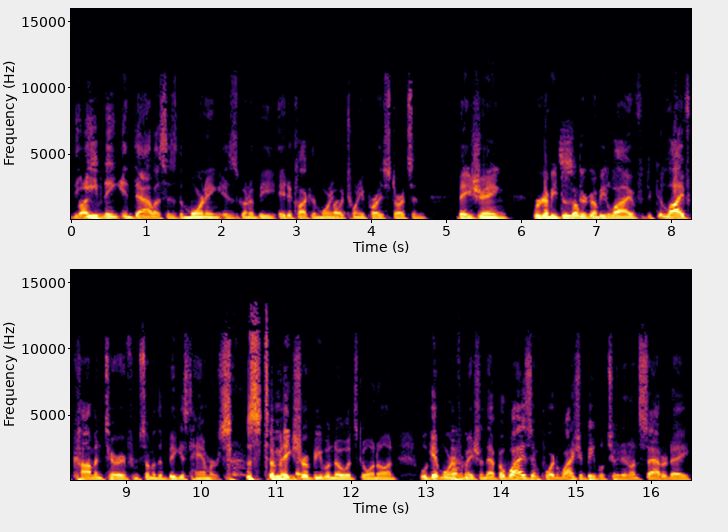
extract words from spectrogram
the right. evening in Dallas is the morning is going to be 8 o'clock in the morning right. where 20 Party starts in – Beijing. We're going to be do, so, they're going to be live live commentary from some of the biggest hammers to make sure people know what's going on. We'll get more information on that. But why is it important? Why should people tune in on Saturday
